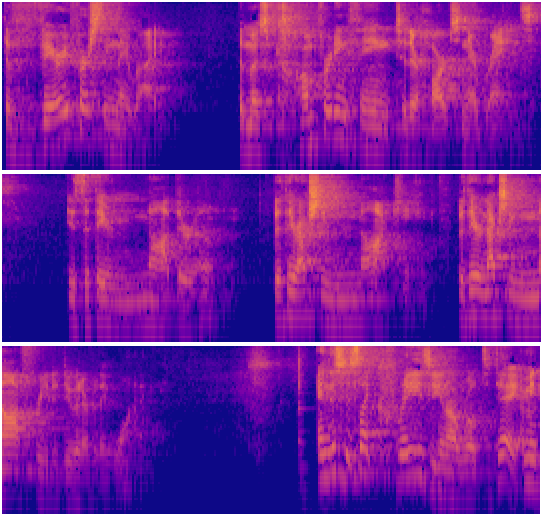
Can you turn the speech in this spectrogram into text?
The very first thing they write, the most comforting thing to their hearts and their brains, is that they are not their own that they're actually not king, that they're actually not free to do whatever they want. And this is like crazy in our world today. I mean,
